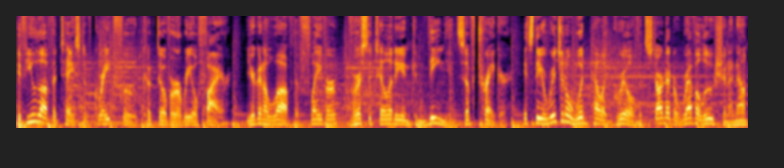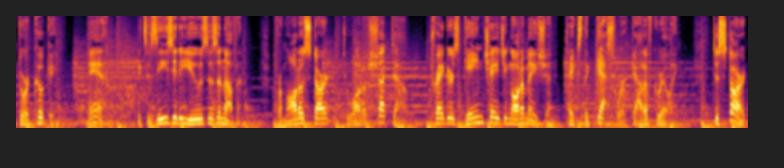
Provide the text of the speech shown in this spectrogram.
If you love the taste of great food cooked over a real fire, you're going to love the flavor, versatility, and convenience of Traeger. It's the original wood pellet grill that started a revolution in outdoor cooking. And it's as easy to use as an oven. From auto start to auto shutdown, Traeger's game changing automation takes the guesswork out of grilling. To start,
